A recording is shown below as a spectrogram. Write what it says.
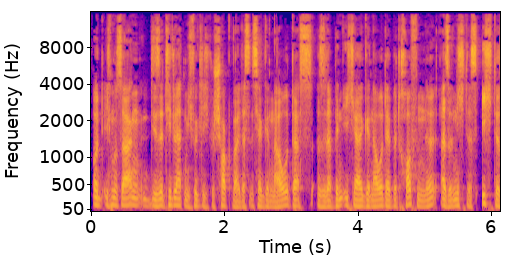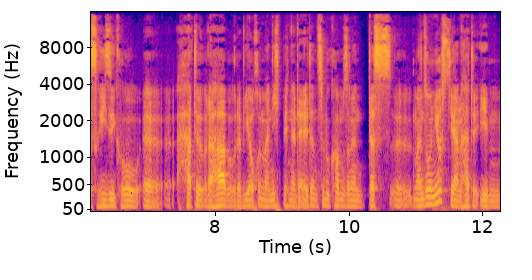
Und ich muss sagen, dieser Titel hat mich wirklich geschockt, weil das ist ja genau das, also da bin ich ja genau der Betroffene. Also nicht, dass ich das Risiko äh, hatte oder habe oder wie auch immer nicht behinderte Eltern zu bekommen, sondern dass äh, mein Sohn Justian hatte eben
